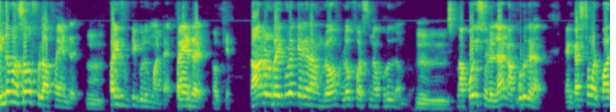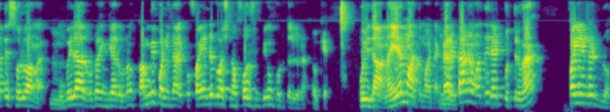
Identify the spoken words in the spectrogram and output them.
இந்த மாசம் ஃபுல்லா ஃபைவ் ஹண்ட்ரட் ம். ஃபைவ் ஃபிஃப்டி கொடுக்க மாட்டேன். ஃபைவ் ஹண்ட்ரட் ஓகே நானூறு பைக் கூட கேக்குறாங்க ப்ரோ லோஃபர்ஸ் நான் கொடுக்குறேன் நான் போய் சொல்லல நான் கொடுக்குறேன். என் கஸ்டமர் பார்த்தே சொல்லுவாங்க மொபைலா இருக்கட்டும் எங்கேயா இருக்கட்டும் கம்மி பண்ணி தான் இப்போ ஃபைவ் ஹண்ட்ரட் வாட்ச் நான் ஃபோர் ஃபிஃப்டியும் கொடுத்துருக்கேன் ஓகே புரியுதா? நான் ஏமாத்த மாட்டேன். கரெக்டான வந்து ரேட் கொடுத்துருவேன். ஃபைவ் ஹண்ட்ரட் ப்ரோ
